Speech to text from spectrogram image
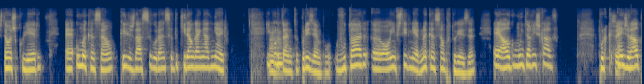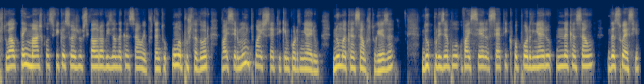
estão a escolher uh, uma canção que lhes dá a segurança de que irão ganhar dinheiro. E, uhum. portanto, por exemplo, votar uh, ou investir dinheiro na canção portuguesa é algo muito arriscado porque Sim. em geral Portugal tem mais classificações no Festival Eurovisão da Canção e, portanto, um apostador vai ser muito mais cético em pôr dinheiro numa canção portuguesa do que, por exemplo, vai ser cético para pôr dinheiro na canção da Suécia.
